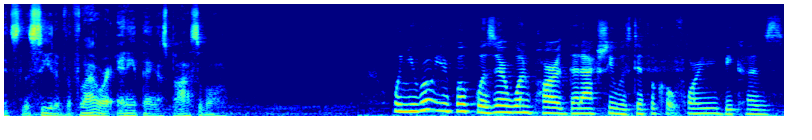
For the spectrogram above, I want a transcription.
it's the seed of the flower. Anything is possible. When you wrote your book, was there one part that actually was difficult for you because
